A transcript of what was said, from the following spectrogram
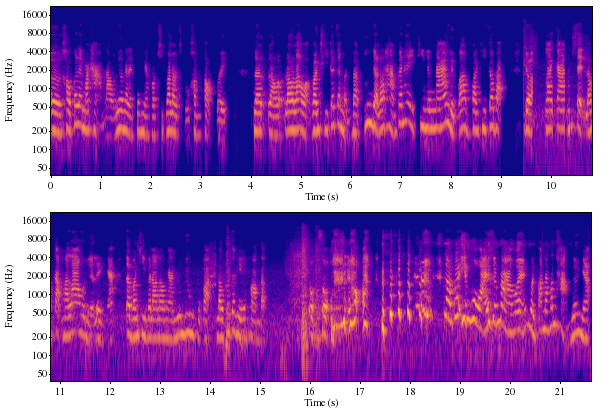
เออเขาก็เลยมาถามเราเรื่องอะไรพวกเนี้ยเขาคิดว่าเราจะรู้คำตอบเลยแล้วเราเราเราอะบางทีก็จะเหมือนแบบเดี๋ยวเราถามเพื่อนให้อีกทีนึงนะหรือว่าบางทีก็แบบเดี๋ยวรายการเสร็จแล้วกลับมาเล่าหรืออะไรอย่างเงี้ย แต่บางทีเวลาเรางานยุ่งๆปุ๊บอะเราก็จะมีความแบบส่งส่งนึกออกปะ เราก็อินพไว้ขึ้นมาเว้ยเหมือนตอนนั้นมันถามเรื่องเนี้ย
